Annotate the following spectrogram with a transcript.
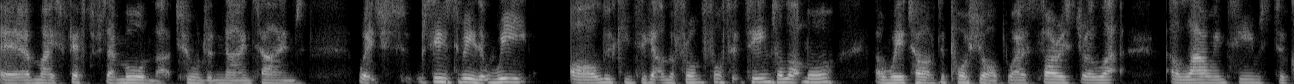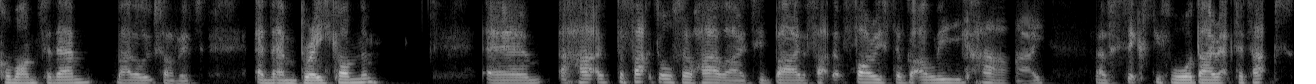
uh, have managed 50% more than that, 209 times, which seems to me that we are looking to get on the front foot at teams a lot more, and we're talking to push up, whereas Forest are al- allowing teams to come on to them by the looks of it, and then break on them. Um, the fact also highlighted by the fact that Forest have got a league high of 64 direct attacks,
